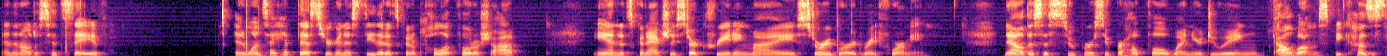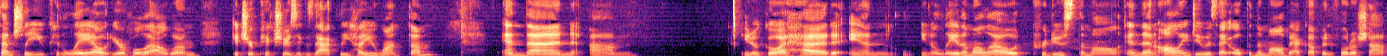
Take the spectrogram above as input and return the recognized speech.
And then I'll just hit save. And once I hit this, you're going to see that it's going to pull up Photoshop and it's going to actually start creating my storyboard right for me. Now this is super super helpful when you're doing albums because essentially you can lay out your whole album, get your pictures exactly how you want them, and then um, you know go ahead and you know lay them all out produce them all and then all I do is I open them all back up in Photoshop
